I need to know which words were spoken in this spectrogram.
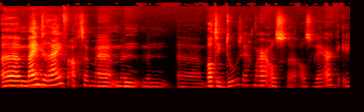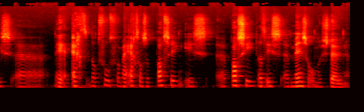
Uh, mijn drijf achter mijn, mijn, uh, wat ik doe, zeg maar, als, uh, als werk, is nee, echt, dat voelt voor mij echt als een passing, is, passie, dat is mensen ondersteunen.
